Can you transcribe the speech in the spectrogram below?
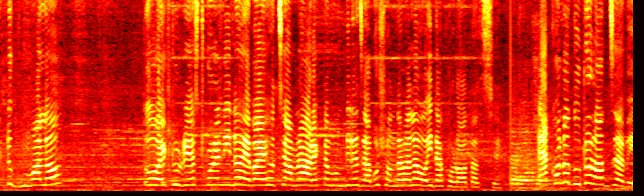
একটু ঘুমালো। তো একটু রেস্ট করে নিল। এবার হচ্ছে আমরা আরেকটা মন্দিরে যাব। সন্ধ্যাবেলা ওই দেখো রথ আসছে। এখনও দুটো রথ যাবে।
